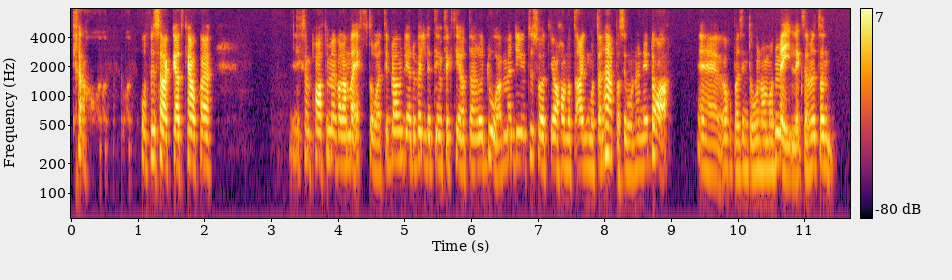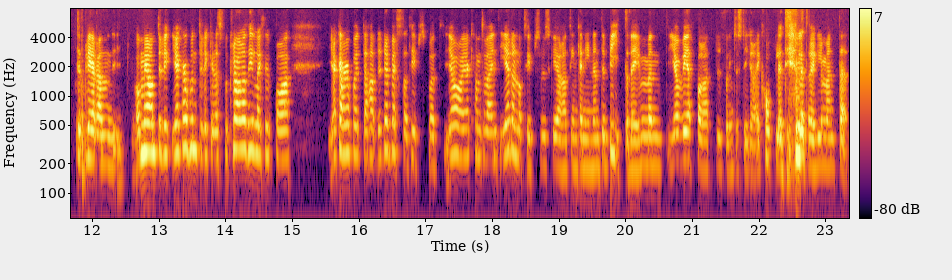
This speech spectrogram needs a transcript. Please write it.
krasch. Och försöka att kanske liksom prata med varandra efteråt. Ibland blir det väldigt infekterat där och då. Men det är ju inte så att jag har något agg mot den här personen idag. Eh, jag hoppas inte hon har mot mig liksom. Utan det blir en, om jag inte, jag kanske inte lyckades förklara tillräckligt bra. Jag kanske inte hade det bästa tips på att ja, jag kan tyvärr inte ge dig något tips hur du ska göra att din kanin inte biter dig. Men jag vet bara att du får inte styra i kopplet enligt reglementet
